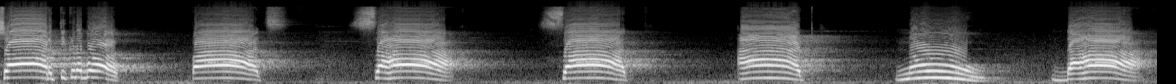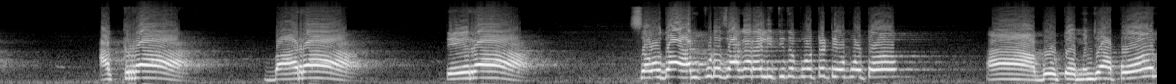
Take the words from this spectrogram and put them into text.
चार तिकडं बघ. पाच सहा सात आठ नऊ दहा अकरा बारा तेरा चौदा. आणि पुढे जागा राहिली तिथं बोट ठेव बोट. हा बोट. म्हणजे आपण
